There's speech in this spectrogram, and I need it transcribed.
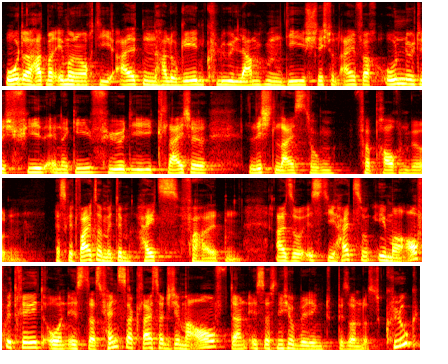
Oder hat man immer noch die alten Halogenglühlampen, die schlicht und einfach unnötig viel Energie für die gleiche Lichtleistung verbrauchen würden? Es geht weiter mit dem Heizverhalten. Also ist die Heizung immer aufgedreht und ist das Fenster gleichzeitig immer auf, dann ist das nicht unbedingt besonders klug.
